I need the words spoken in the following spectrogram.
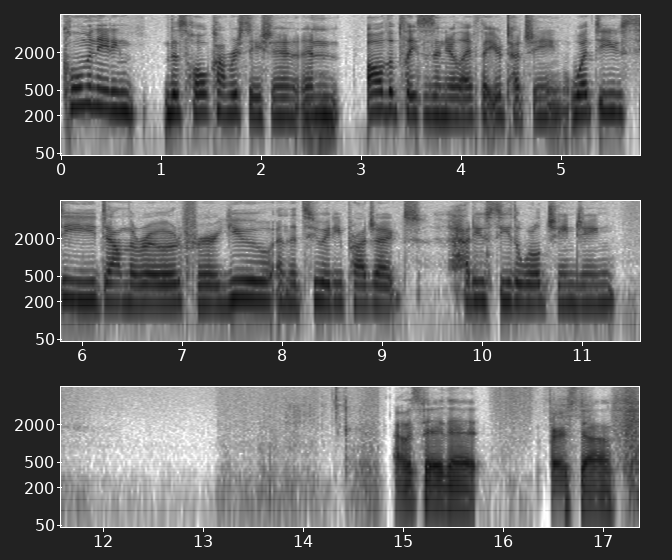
culminating this whole conversation mm-hmm. and all the places in your life that you're touching, what do you see down the road for you and the 280 project? How do you see the world changing? I would say that first off,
